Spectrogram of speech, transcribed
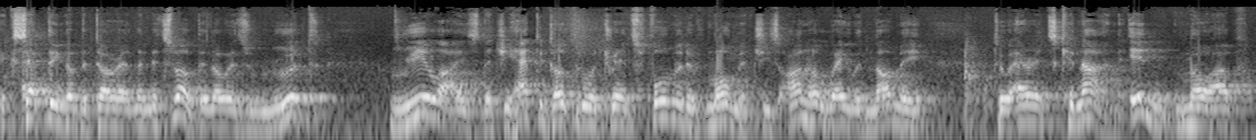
accepting of the Torah and the mitzvot. In other words, Ruth realized that she had to go through a transformative moment. She's on her way with Naomi to Eretz Canaan. In Moab,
